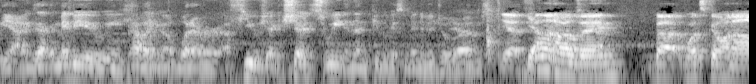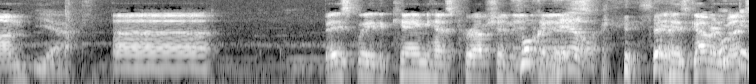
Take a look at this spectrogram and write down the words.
yeah, exactly. Maybe we have like a, whatever, a few, like a shared suite, and then people get some individual rooms. Yeah, Yeah. filling oil vein. But what's going on? Yeah. Uh, basically, the king has corruption in Fucking his, hell. in his government,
